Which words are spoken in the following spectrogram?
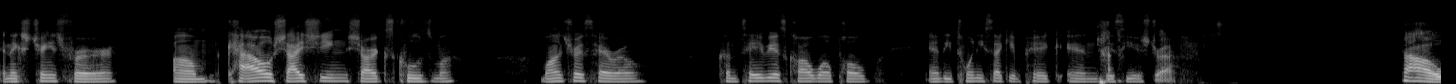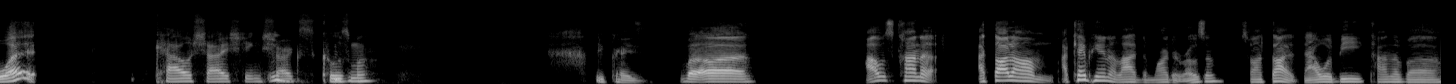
in exchange for um Cal Shishing Sharks Kuzma, Montrezl Harrell, Kentavious Caldwell Pope, and the 22nd pick in this year's draft. Cal, what? Cow Shy Shing mm. Sharks Kuzma. You crazy. But uh I was kind of I thought um I kept hearing a lot of DeMar DeRozan, so I thought that would be kind of a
